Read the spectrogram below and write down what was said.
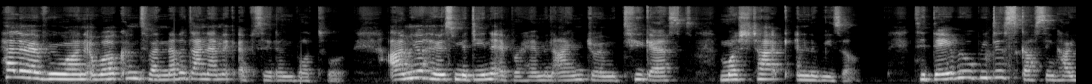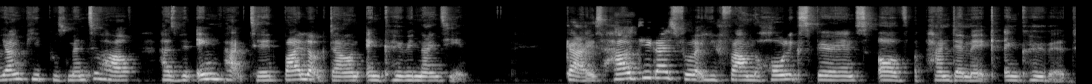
Hello, everyone, and welcome to another dynamic episode on VOD Talk. I'm your host, Madina Ibrahim, and I'm joined with two guests, Mushtaq and Luisa. Today, we will be discussing how young people's mental health has been impacted by lockdown and COVID 19. Guys, how do you guys feel like you found the whole experience of a pandemic and COVID?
